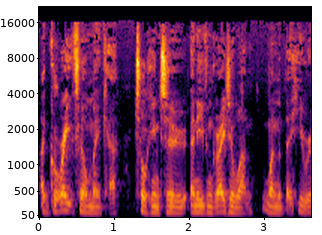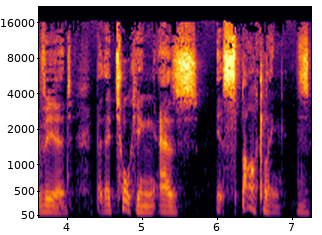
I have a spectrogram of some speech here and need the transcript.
a great filmmaker, talking to an even greater one, one that he revered. But they're talking as it's sparkling. It's,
